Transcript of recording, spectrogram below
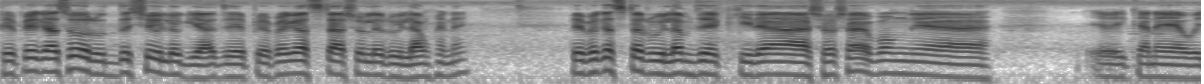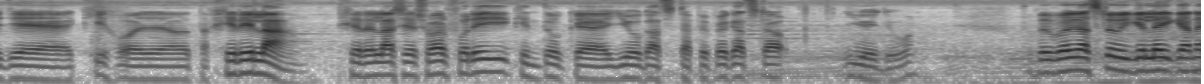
পেঁপে গাছের উদ্দেশ্য হইল গিয়া যে পেঁপে গাছটা আসলে রুইলাম এখানে পেঁপে গাছটা রুইলাম যে কিরা শশা এবং এইখানে ওই যে কি হয় খেরেলা। খেরেলা শেষ হওয়ার পরেই কিন্তু ইয়ো গাছটা, পেঁপে গাছটা ইয়ে হয়ে যাব। তো পেঁপে গাছটা হয়ে গেলে এখানে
